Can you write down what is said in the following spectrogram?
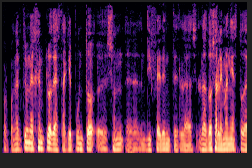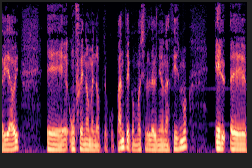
por ponerte un ejemplo de hasta qué punto son diferentes las, las dos Alemanias todavía hoy, eh, un fenómeno preocupante como es el del neonazismo. El, eh,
